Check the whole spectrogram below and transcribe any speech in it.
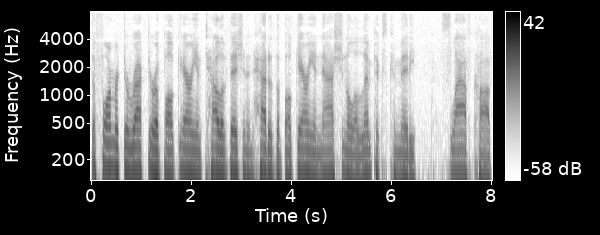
The former director of Bulgarian television and head of the Bulgarian National Olympics Committee, Slavkov,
